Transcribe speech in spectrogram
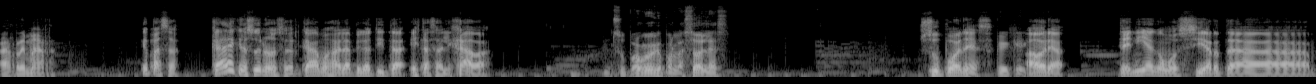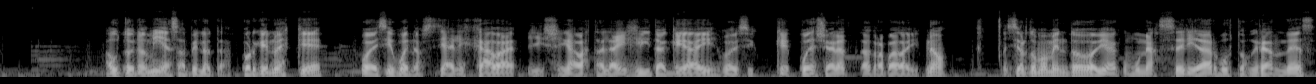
a remar. ¿Qué pasa? cada vez que nosotros nos acercábamos a la pelotita, esta se alejaba. Supongo que por las olas. Supones. Ahora, tenía como cierta autonomía esa pelota. Porque no es que vos decís, bueno, se alejaba y llegaba hasta la islita que hay, vos decís que puede llegar a- atrapado ahí. No. En cierto momento había como una serie de arbustos grandes,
